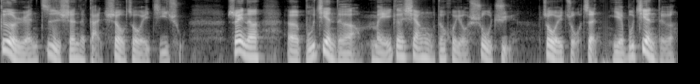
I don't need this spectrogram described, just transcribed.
个人自身的感受作为基础，所以呢，呃，不见得啊每一个项目都会有数据作为佐证，也不见得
